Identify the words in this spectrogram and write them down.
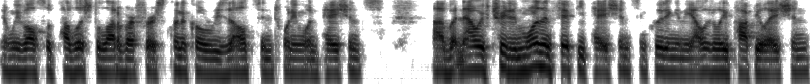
and we've also published a lot of our first clinical results in 21 patients. Uh, but now we've treated more than 50 patients, including in the elderly population.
